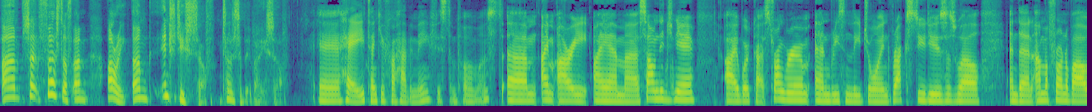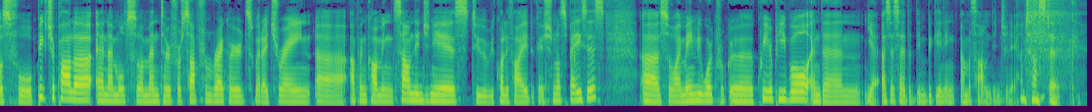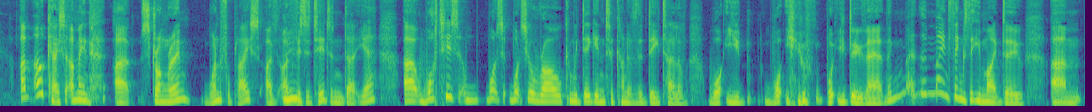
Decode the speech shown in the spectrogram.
Um, so, first off, um, Ari, um, introduce yourself. Tell us a bit about yourself. Uh, hey, thank you for having me, first and foremost. Um, I'm Ary. I am a sound engineer. I work at Strongroom and recently joined RAK Studios as well. And then I'm a front of house for Picture Parlour, and I'm also a mentor for Saffron Records, where I train uh, up and coming sound engineers to requalify educational spaces. Uh, so I mainly work for uh, queer people, and then, yeah, as I said at the beginning, I'm a sound engineer. Fantastic. Um, okay, so I mean, uh, Strongroom, wonderful place. I've, I've visited, and uh, yeah. Uh, what is what's what's your role? Can we dig into kind of the detail of what you what you what you do there? The, the main things that you might do. Um,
